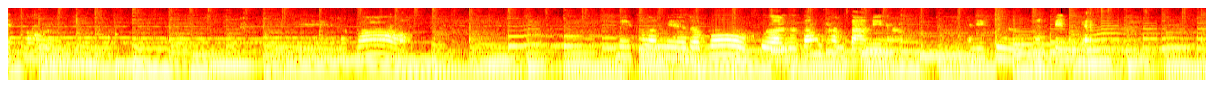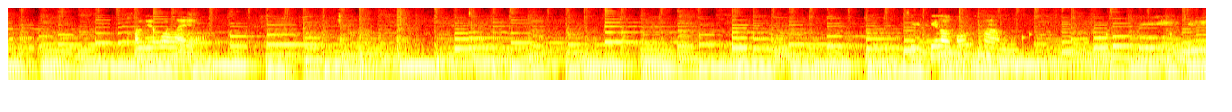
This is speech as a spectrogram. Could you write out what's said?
ร็จหน่อยแล้วก็เมคลาเมลดับเบิลคือเราจะต้องทำตามนี้นะ อันนี้คือมันเป็นแบบเขาเรียกว่าอะไรอะสิ่งที่เราต้องทำนี่นี่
